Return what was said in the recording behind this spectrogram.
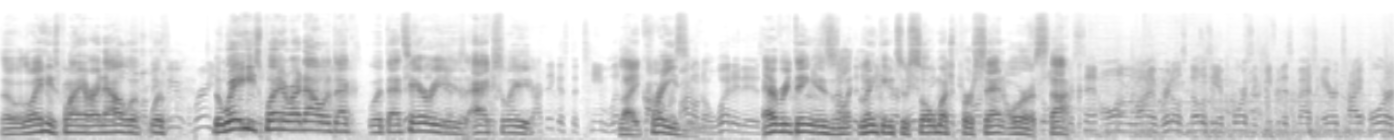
The, the way he's playing right now with, with the way he's playing right now with that with that Terry is actually I think it's the team limited like crazy. I don't know what it is. everything is li- something in the linking to so much because he's on percent or a stock. 40% online. Riddles knows the importance of keeping this match airtight or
